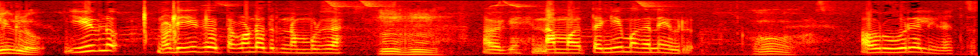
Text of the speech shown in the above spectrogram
ಈಗಲೂ? ಈಗಲೂ. ನೋಡಿ ಈಗ ತಗೊಂಡೋದ್ರು ನಮ್ಮ ಹುಡುಗ. ಅವ್ರಿಗೆ ನಮ್ಮ ತಂಗಿ ಮಗನೇ ಇವರು. ಅವ್ರು ಊರಲ್ಲಿ ಇರತ್ತೆ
